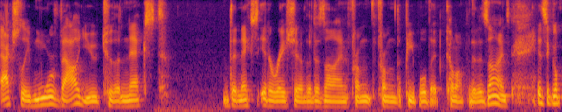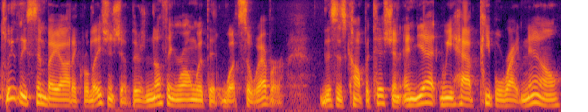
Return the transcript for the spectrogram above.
actually more value to the next the next iteration of the design from from the people that come up with the designs. It's a completely symbiotic relationship. There's nothing wrong with it whatsoever. This is competition, and yet we have people right now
